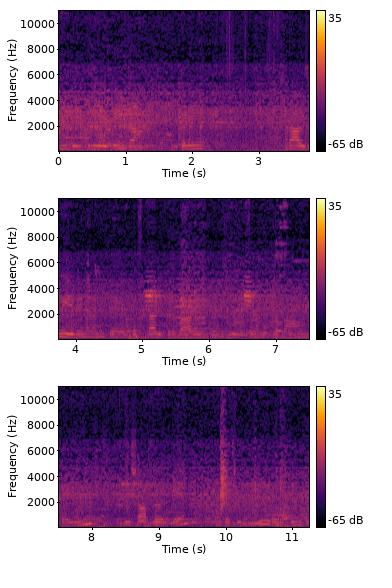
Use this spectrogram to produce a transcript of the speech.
ఈ బేకరీ అయితే ఇంకా ఇక్కడే రాజు ఏదైనా కానీ తె- ఇక్కడ బాగా ఉంటాయి ఫ్రూట్స్ కానీ ఇట్లా బాగుంటాయి. ఈ షాప్లో అయితే ఇంకా చూడండి ఇక్కడైతే ఇంకా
